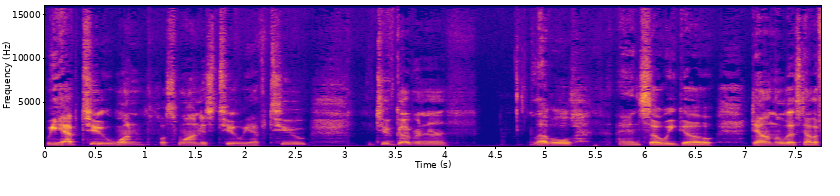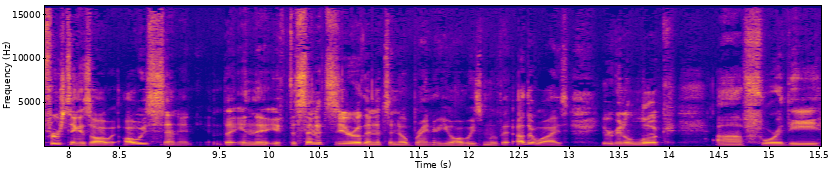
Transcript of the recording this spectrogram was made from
We have two. One plus one is two. We have two, two governor level and so we go down the list. Now the first thing is always always Senate. The in the if the Senate's zero, then it's a no-brainer. You always move it. Otherwise, you're going to look uh, for the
